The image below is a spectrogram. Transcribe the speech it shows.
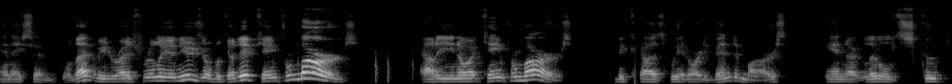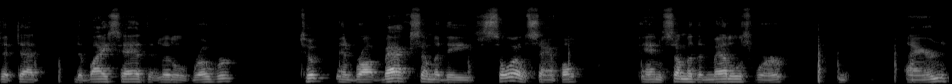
and they said, "Well, that meteorite's really unusual because it came from Mars." How do you know it came from Mars? Because we had already been to Mars, and a little scoop that that device had, that little rover, took and brought back some of the soil sample, and some of the metals were iron,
